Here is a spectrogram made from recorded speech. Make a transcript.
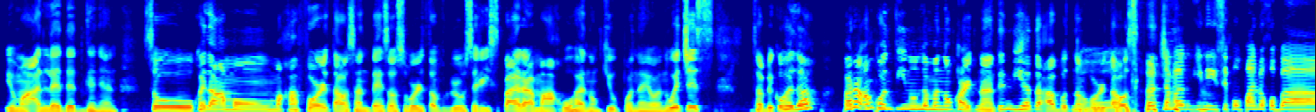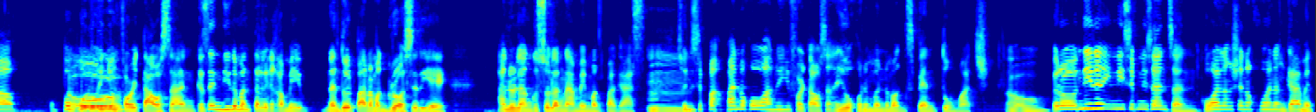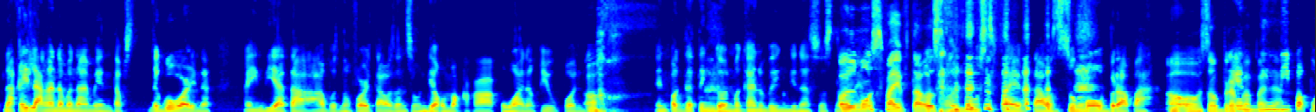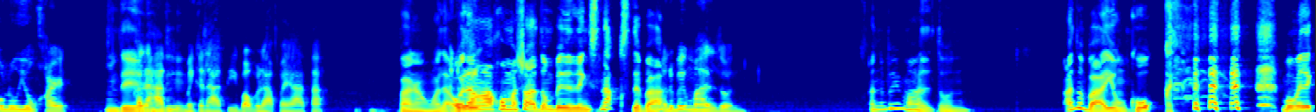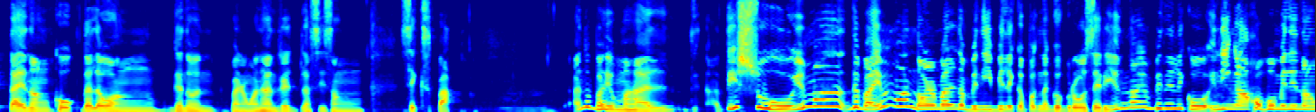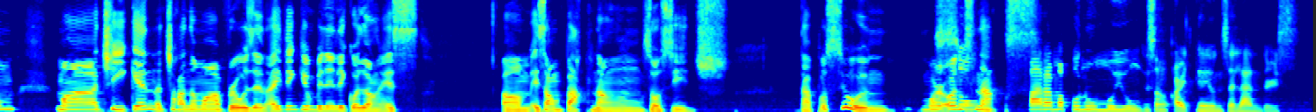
Yung mga unleaded, ganyan. So, kailangan mong maka 4,000 pesos worth of groceries para makakuha ng coupon na yon Which is, sabi ko, hala, parang ang konti nung laman ng cart natin, di yata abot ng Oo. 4,000. Tsaka iniisip mo, paano ko ba pupunuin yung 4,000? Kasi hindi naman talaga kami nandun para mag-grocery eh. ano lang, gusto lang namin magpagas. Mm. So, inisip, pa, paano ko ano yung 4,000? Ayoko naman na mag-spend too much. Oo. Pero hindi na inisip ni Sansan, kuha lang siya ng kuha ng gamit na kailangan naman namin. Tapos nag-worry na, ay hindi yata aabot ng 4,000 so hindi ako makakakuha ng coupon. Oh. And pagdating doon, magkano ba yung ginastos namin? Almost 5,000. Almost 5,000. Sumobra pa. Oo, sobra And pa pala. hindi pa puno yung cart. Hindi. Kalahati, hindi. may kalahati ba? Wala pa yata. Parang wala. Ano wala nga ako masyadong biniling snacks, di ba? Ano ba yung mahal doon? Ano ba yung mahal dun? Ano ba? Yung Coke? Bumili tayo ng Coke, dalawang ganun, parang 100 plus isang six-pack. Ano ba yung mahal? Tissue. Yung mga, di ba? Yung mga normal na binibili kapag nag-grocery, yun lang yung binili ko. Hindi nga ako bumili ng mga chicken at saka ng mga frozen. I think yung binili ko lang is um, isang pack ng sausage. Tapos yun, more on So, snacks. Para mapuno mo yung isang cart ngayon sa Landers,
